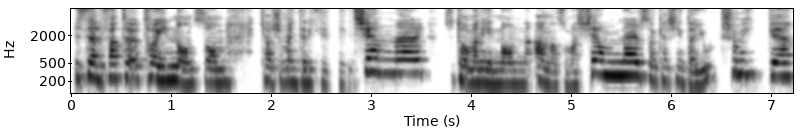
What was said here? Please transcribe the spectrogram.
istället för att ta in någon som kanske man inte riktigt känner, så tar man in någon annan som man känner, som kanske inte har gjort så mycket.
